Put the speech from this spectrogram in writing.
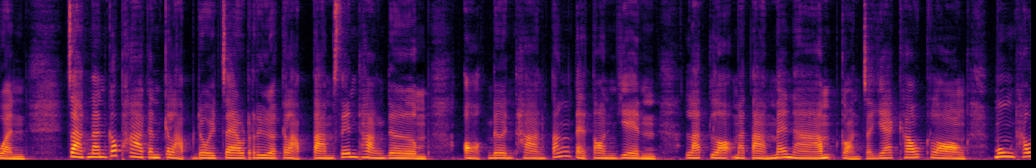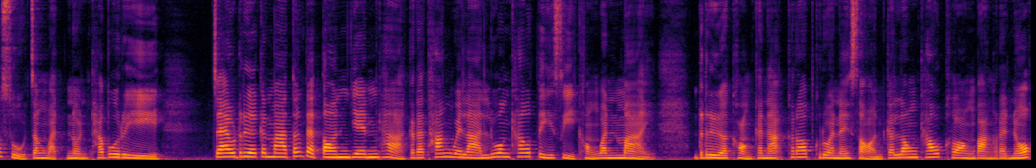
วร จากนั้นก็พากันกลับโดยแจวเรือกลับตามเส้นทางเดิม ออกเดินทางตั้งแต่ตอนเย็น ลัดเลาะมาตามแม่น้ำก่อนจะแยกเข้าคลอง มุ่งเข้าสู่จังหวัดนนทบุรี แจวเรือกันมาตั้งแต่ตอนเย็นค่ะ กระทั่งเวลาล่วงเข้าตีสี่ของวันใหม่ เรือของคณะครอบครัวนายสอนก็ล่องเข้าคลองบางระนก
